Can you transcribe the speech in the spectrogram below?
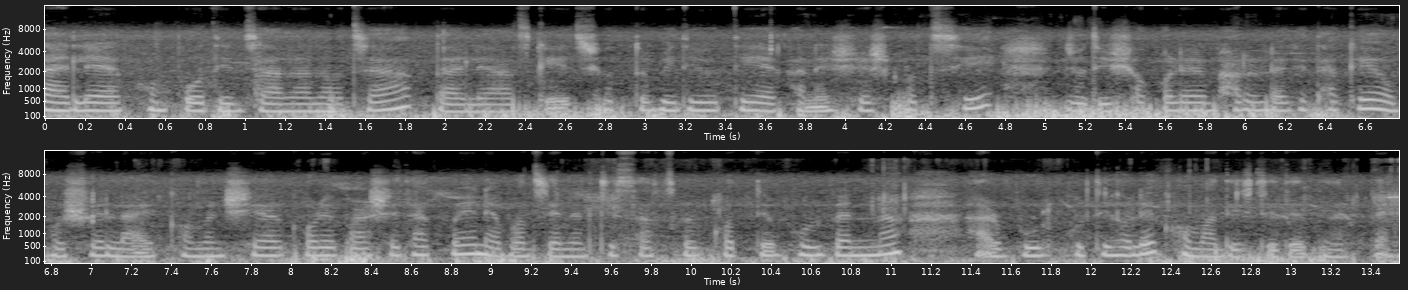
তাইলে এখন প্রদীপ জানানো যাক। তাইলে আজকে এই ছোট্ট ভিডিওটি এখানে শেষ করছি। যদি সকলের ভালো লাগে থাকে, অবশ্যই লাইক কমেন্ট শেয়ার করে পাশে থাকবেন এবং চ্যানেলটি সাবস্ক্রাইব করতে ভুলবেন না। আর ভুল ক্ষতি হলে ক্ষমা দৃষ্টিতে থাকবেন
